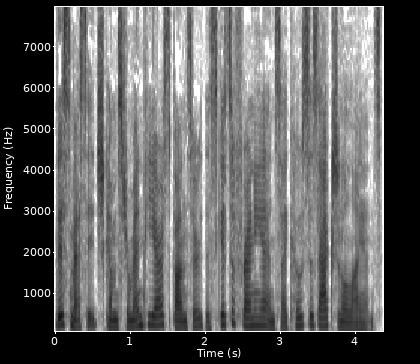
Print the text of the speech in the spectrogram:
This message comes from NPR sponsor, the Schizophrenia and Psychosis Action Alliance,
